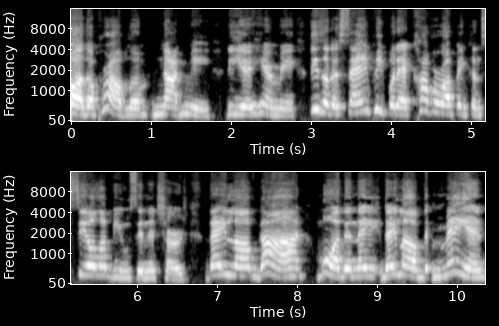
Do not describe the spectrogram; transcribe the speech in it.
are the problem, not me. Do you hear me? These are the same people that cover up and conceal abuse in the church. They love God more than they they love man.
